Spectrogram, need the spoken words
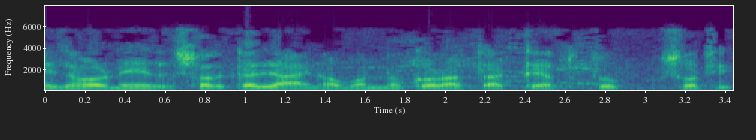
এই ধরনের সরকারি আইন অমান্য করাটা কতটুক সঠিক?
